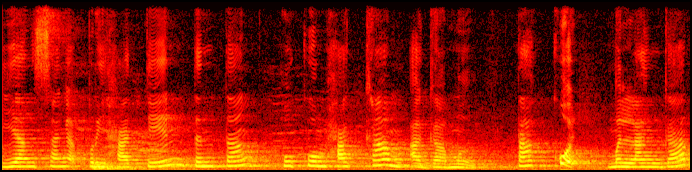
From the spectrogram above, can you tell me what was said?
yang sangat prihatin tentang hukum hakam agama. Takut melanggar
